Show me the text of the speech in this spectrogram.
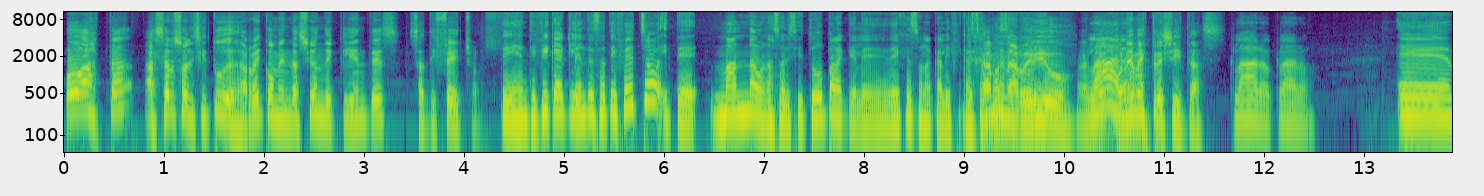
O hasta hacer solicitudes de recomendación de clientes satisfechos. te identifica el cliente satisfecho y te manda una solicitud para que le dejes una calificación. Déjame una review. eh, Claro. Poneme estrellitas. Claro, claro. Eh,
